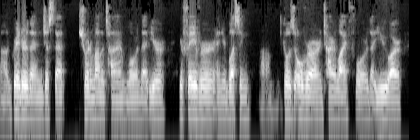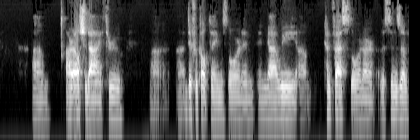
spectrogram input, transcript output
uh, greater than just that short amount of time, Lord. That your your favor and your blessing um, goes over our entire life, Lord. That you are um, our El Shaddai through uh, uh, difficult things, Lord. And, and God, we um, confess, Lord, our the sins of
